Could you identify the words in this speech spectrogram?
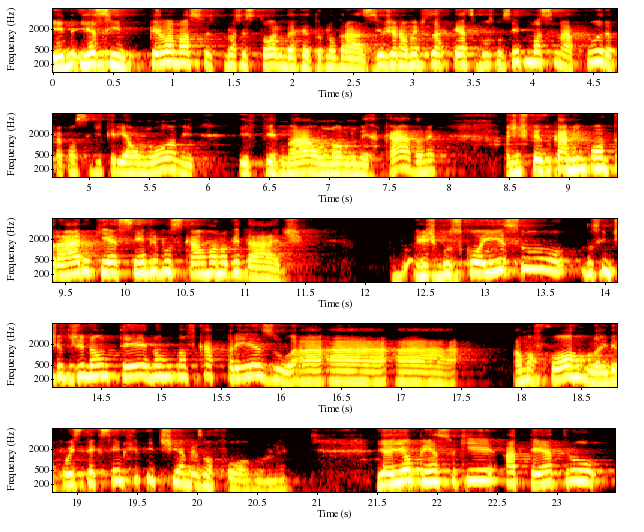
E, e, assim, pela nossa, nossa história da arquitetura no Brasil, geralmente os arquitetos buscam sempre uma assinatura para conseguir criar um nome e firmar um nome no mercado, né? A gente fez o caminho contrário, que é sempre buscar uma novidade. A gente buscou isso no sentido de não ter, não, não ficar preso a, a, a, a uma fórmula e depois ter que sempre repetir a mesma fórmula, né? E aí eu penso que a Tetro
